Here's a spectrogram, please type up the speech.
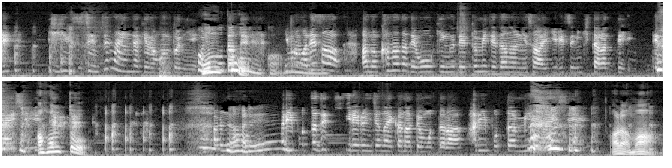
えイギリス全然ないんだけど本当に。本当？出るのか今までさあのカナダでウォーキングデッド見てたのにさイギリスに来たら出てないし。あ本当？あれ？ハリー・ポッター絶対見れるんじゃないかなって思ったらハリー・ポッター見れないし。あらまあ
